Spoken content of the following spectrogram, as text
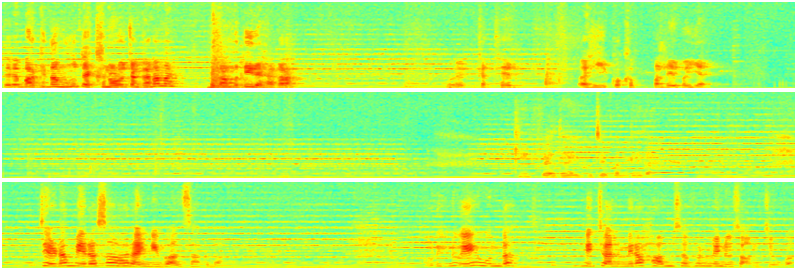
ਤੇਰੇ ਵਰਗੀ ਦਾ ਮੂੰਹ ਦੇਖਣ ਨਾਲੋਂ ਚੰਗਾ ਨਾ ਮੈਂ ਕੰਮ ਤੇ ਹੀ ਰਿਹਾ ਕਰਾਂ। ਉਹਰੇ ਕਿੱਥੇ ਅਹੀ ਕੁੱਖ ਪੱਲੇ ਪਈ ਐ? ਕੀ ਫਾਇਦਾ ਇਹੋ ਜਿਹੇ ਬੰਦੇ ਦਾ? ਜਿਹੜਾ ਮੇਰਾ ਸਹਾਰਾ ਹੀ ਨਹੀਂ ਬਣ ਸਕਦਾ। ਕੁੜੀ ਨੂੰ ਇਹ ਹੁੰਦਾ ਵੀ ਚੱਲ ਮੇਰਾ ਹਮਸਫਰ ਮੈਨੂੰ ਸਮਝੂਗਾ।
